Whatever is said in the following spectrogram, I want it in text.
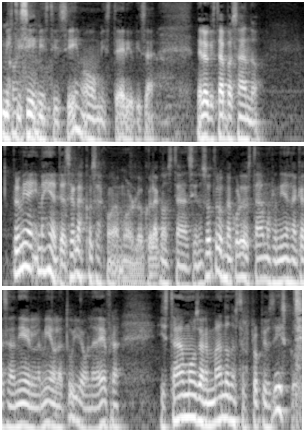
misticismo. misticismo o misterio quizá de lo que está pasando. Pero mira, imagínate, hacer las cosas con amor, loco, la constancia. Nosotros, me acuerdo, estábamos reunidos en la casa de Daniel, en la mía o la tuya o en la de Efra, y estábamos armando nuestros propios discos,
